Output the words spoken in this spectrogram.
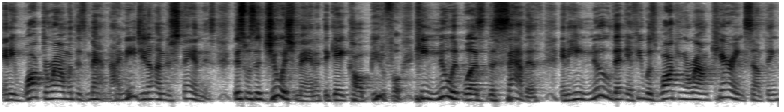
and he walked around with his mat. Now, I need you to understand this. This was a Jewish man at the gate called Beautiful. He knew it was the Sabbath, and he knew that if he was walking around carrying something,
